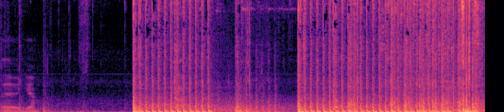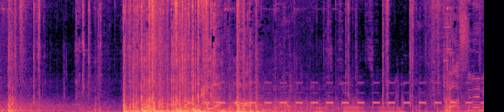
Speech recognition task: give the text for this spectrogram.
There you go. First kill, let's go, ready? Tossing an A. Let's go. No. Dang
